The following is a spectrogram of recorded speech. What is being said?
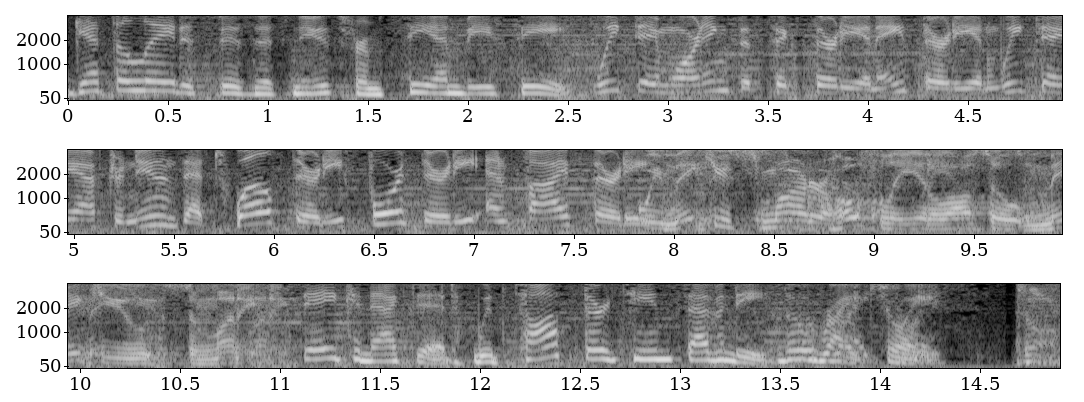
Get the latest business news from CNBC. Weekday mornings at 6:30 and 8:30 and weekday afternoons at 12:30, 4:30 and 5:30. We make you smarter. Hopefully, it'll also make you some money. Stay connected with Talk 1370, the, the right, right choice. Talk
